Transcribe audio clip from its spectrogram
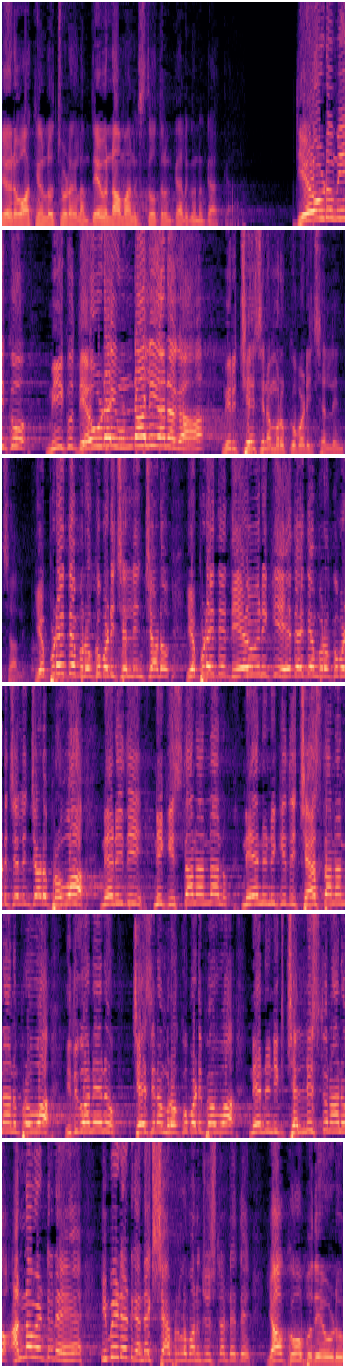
దేవుని వాక్యంలో చూడగలం. దేవుని నామానికి స్తోత్రం కలుగును గాక. దేవుడు మీకు మీకు దేవుడై ఉండాలి అనగా మీరు చేసిన మొక్కుబడి చెల్లించాలి. ఎప్పుడైతే మొక్కుబడి చెల్లించాడో ఎప్పుడైతే దేవునికి ఏదైతే మొక్కుబడి చెల్లించాడో ప్రవ్వా నేను ఇది నీకు ఇస్తానన్నాను నేను నీకు ఇది చేస్తానన్నాను ప్రవ్వా ఇదిగో నేను చేసిన మొక్కుబడి ప్రవ్వా నేను నీకు చెల్లిస్తున్నాను అన్న వెంటనే ఇమీడియట్గా నెక్స్ట్ చాప్టర్లో మనం చూసినట్లయితే యాకోబు దేవుడు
